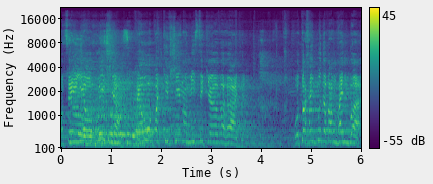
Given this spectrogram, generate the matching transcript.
Оце і є обличчя ПО «Батьківщина» в місті Кіровограді. Ото хай буде вам ганьба.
